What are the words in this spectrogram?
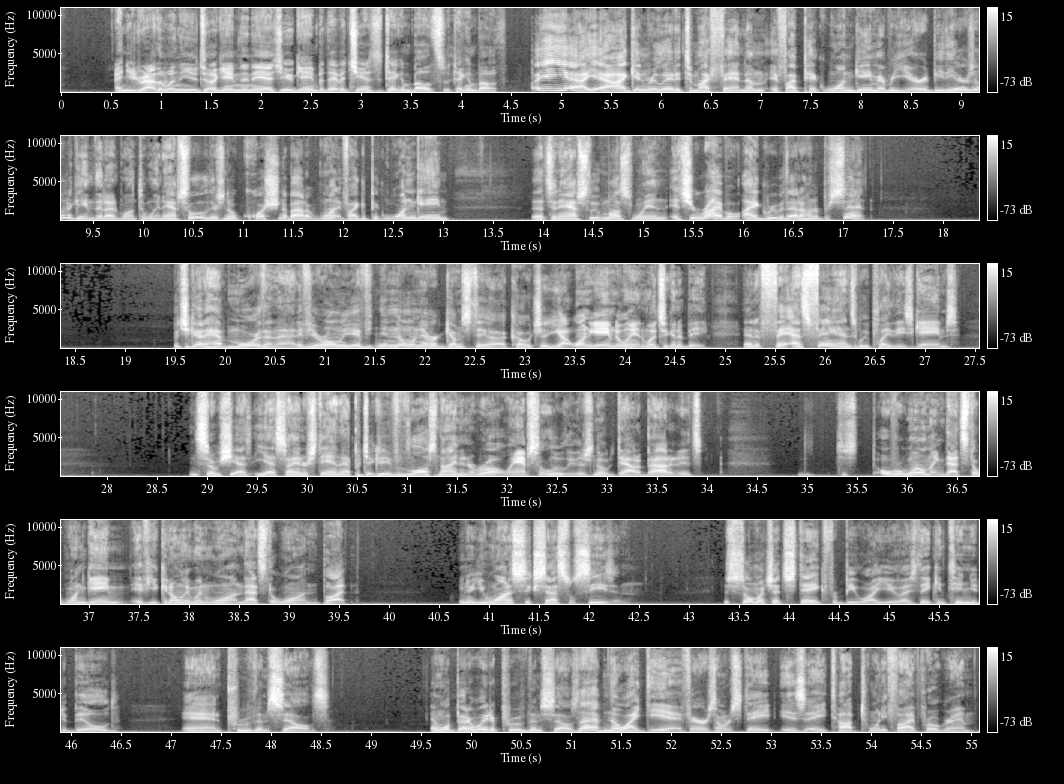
And you'd rather win the Utah game than the ASU game, but they have a chance to take them both, so take them both. Uh, Yeah, yeah, I can relate it to my fandom. If I pick one game every year, it'd be the Arizona game that I'd want to win. Absolutely, there's no question about it. One, if I could pick one game that's an absolute must win, it's your rival. I agree with that 100. percent But you got to have more than that. If you're only, if you no one ever comes to a coach, or you got one game to win. What's it going to be? And if as fans, we play these games. And so, yes, yes, I understand that. Particularly if you've lost nine in a row. Absolutely, there's no doubt about it. It's just overwhelming. That's the one game. If you can only win one, that's the one. But you know, you want a successful season. There's so much at stake for BYU as they continue to build and prove themselves. And what better way to prove themselves? I have no idea if Arizona State is a top 25 program.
